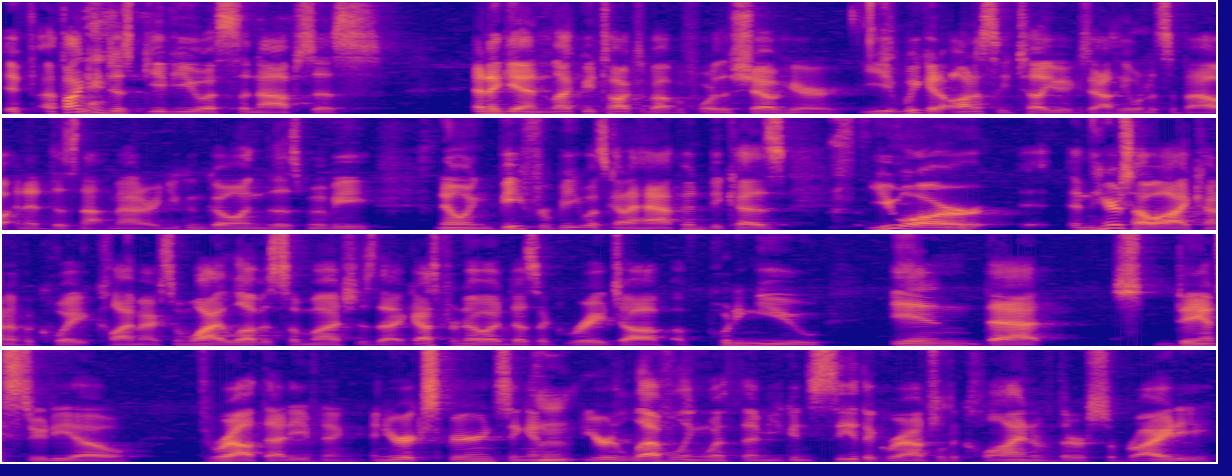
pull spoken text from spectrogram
If if I can just give you a synopsis, and again, like we talked about before the show here, you, we could honestly tell you exactly what it's about, and it does not matter. You can go into this movie knowing beat for beat what's going to happen because you are. And here's how I kind of equate climax and why I love it so much is that Gaspar Noé does a great job of putting you in that dance studio throughout that evening, and you're experiencing and you're leveling with them. You can see the gradual decline of their sobriety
